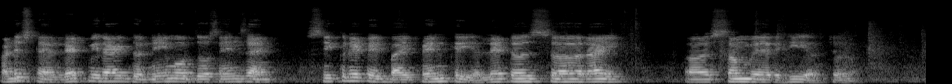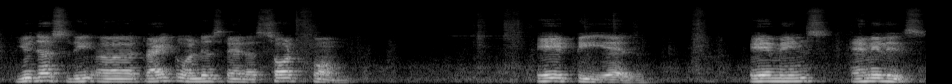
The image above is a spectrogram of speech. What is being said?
Understand? Let me write the name of those enzymes secreted by pancreas. Let us uh, write uh, somewhere here. Chalo. You just re, uh, try to understand a short form ATL. A means amylase.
